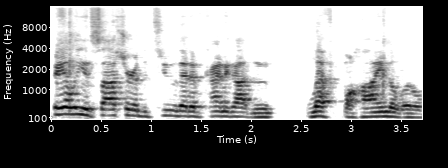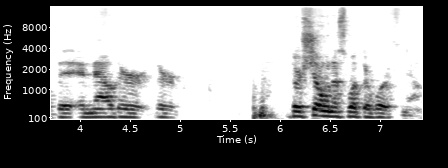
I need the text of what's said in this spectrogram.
Bayley and Sasha are the two that have kind of gotten left behind a little bit, and now they're they're they're showing us what they're worth now.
